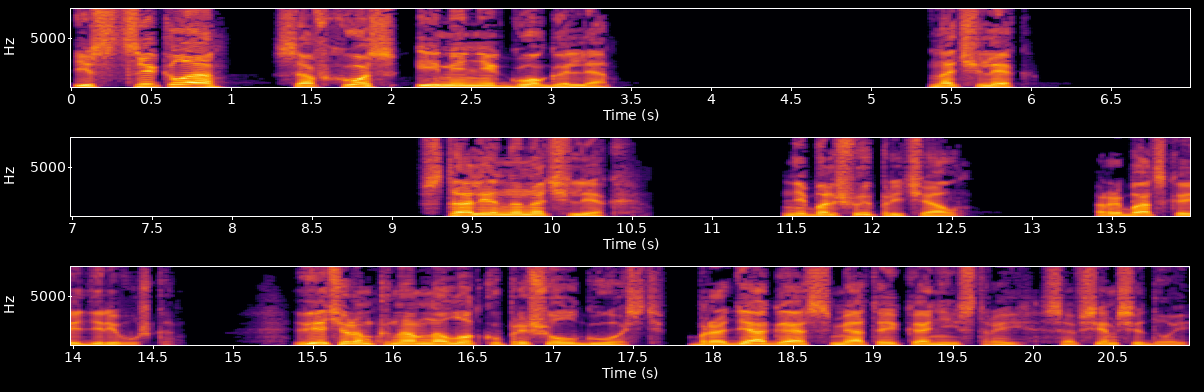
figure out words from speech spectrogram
Из цикла «Совхоз имени Гоголя». Ночлег. Встали на ночлег. Небольшой причал. Рыбацкая деревушка. Вечером к нам на лодку пришел гость. Бродяга с мятой канистрой, совсем седой.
